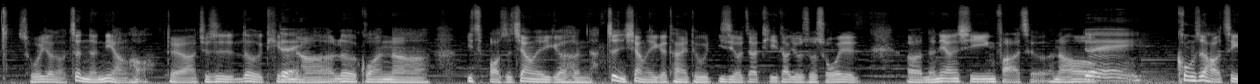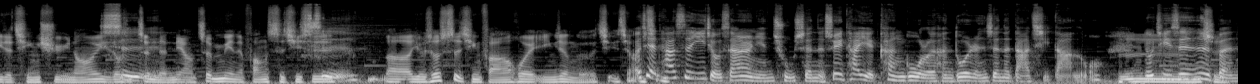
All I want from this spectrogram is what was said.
所谓叫做正能量哈，对啊，就是乐天啊、乐观啊，一直保持这样的一个很正向的一个态度，一直有在提到，就是说所谓的呃能量吸引法则，然后对。控制好自己的情绪，然后一直都是正能量、正面的方式。其实，呃，有时候事情反而会迎刃而解。这样，而且他是一九三二年出生的，所以他也看过了很多人生的大起大落，嗯、尤其是日本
